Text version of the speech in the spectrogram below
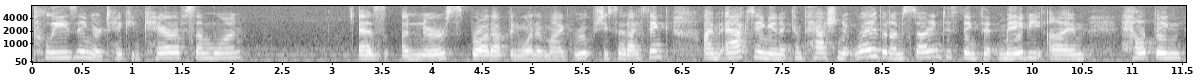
pleasing or taking care of someone, as a nurse brought up in one of my groups, she said, I think I'm acting in a compassionate way, but I'm starting to think that maybe I'm helping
